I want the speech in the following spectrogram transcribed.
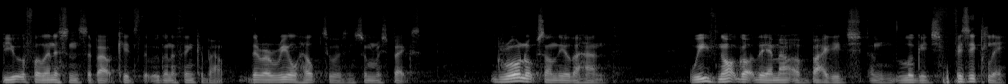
beautiful innocence about kids that we're going to think about. They're a real help to us in some respects. Grown ups, on the other hand, we've not got the amount of baggage and luggage physically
